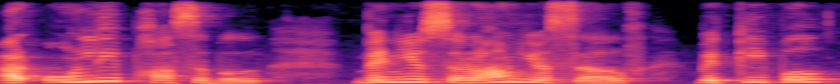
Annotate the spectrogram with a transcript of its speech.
are only possible when you surround yourself with people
